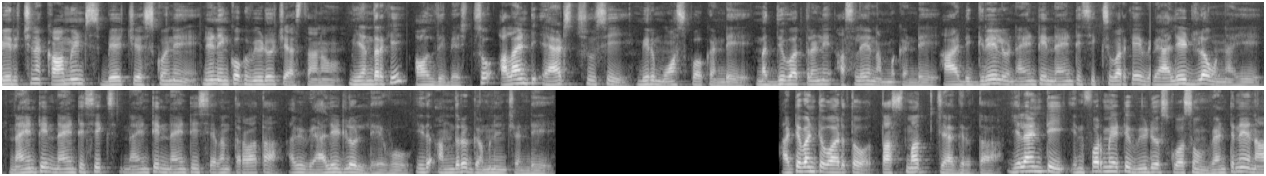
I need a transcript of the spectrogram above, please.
మీరు ఇచ్చిన కామెంట్స్ బేస్ చేసుకొని నేను ఇంకొక వీడియో చేస్తాను. మీ అందరికీ ఆల్ ది బెస్ట్. సో అలాంటి యాడ్స్ చూసి మీరు మోసపోకండి. మధ్యవర్తులని అసలే నమ్మకండి. ఆ డిగ్రీలు నైన్ నైన్టీన్ నైన్టీ సిక్స్ వరకే వ్యాలిడ్లో ఉన్నాయి. Nineteen ninety six nineteen ninety seven తర్వాత అవి వ్యాలిడ్లో లేవు. ఇది అందరూ గమనించండి. అటువంటి వారితో తస్మత్ జాగ్రత్త. ఇలాంటి ఇన్ఫర్మేటివ్ వీడియోస్ కోసం వెంటనే నా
